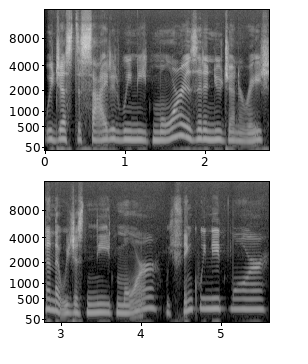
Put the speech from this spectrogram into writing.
We just decided we need more. Is it a new generation that we just need more? We think we need more.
